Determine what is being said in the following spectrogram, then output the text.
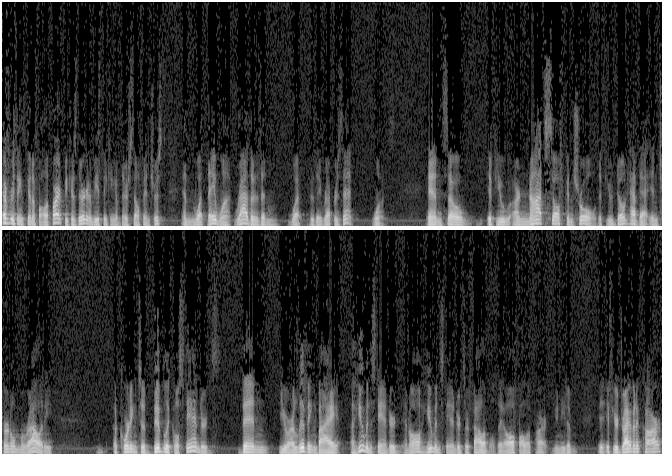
everything's going to fall apart because they're going to be thinking of their self-interest and what they want rather than what who they represent wants. And so if you are not self-controlled, if you don't have that internal morality according to biblical standards, then you are living by a human standard and all human standards are fallible. They all fall apart. You need a if you're driving a car,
